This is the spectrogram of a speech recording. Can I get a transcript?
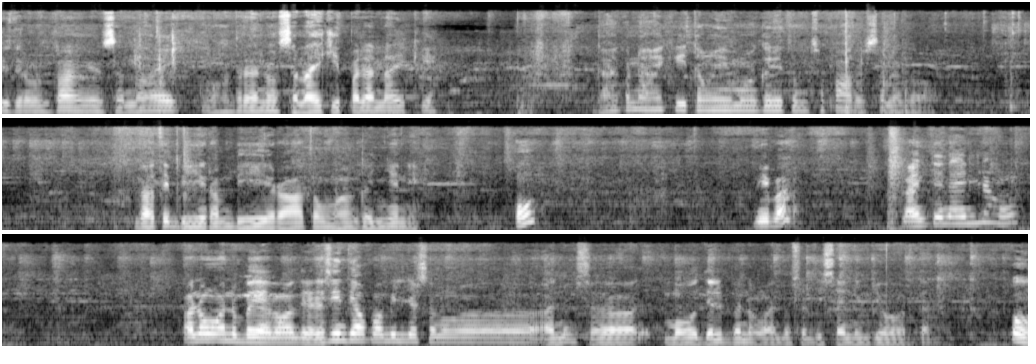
Dito naman tayo ngayon sa Nike. Mga Andre, no? Sa Nike pala, Nike. Dahil ko nakikita ngayon mga ganitong sapatos talaga. oh. Dati bihirang bihira itong mga ganyan eh. Oh? Di ba? 99 lang oh. Anong ano ba yan mga dre? Kasi hindi ako familiar sa mga ano sa model ba ng ano sa design ng Jordan. Oh.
